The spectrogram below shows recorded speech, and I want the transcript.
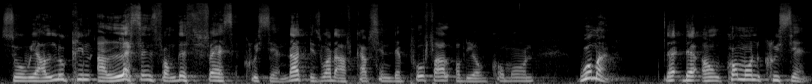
So we are looking at lessons from this first Christian. That is what I've captioned the profile of the uncommon woman, the, the uncommon Christian.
